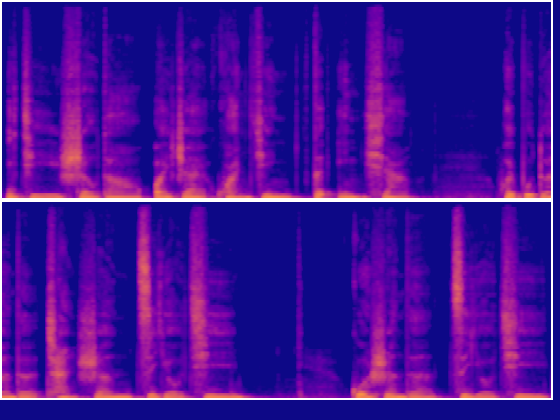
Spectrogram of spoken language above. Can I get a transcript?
以及受到外在环境的影响，会不断的产生自由基。过剩的自由基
